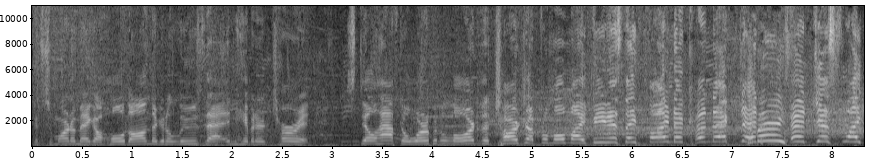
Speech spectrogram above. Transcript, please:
Can Smart Omega hold on? They're going to lose that inhibitor turret. Still have to work with the Lord. The charge up from Oh My Venus. They find a connection. And just like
